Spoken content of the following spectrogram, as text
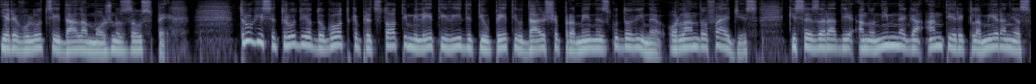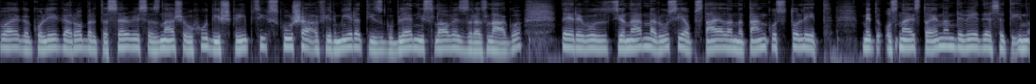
je revoluciji dala možnost za uspeh. Drugi se trudijo dogodke pred stotimi leti videti upeti v daljše pramene zgodovine. Orlando Fajgis, ki se je zaradi anonimnega antireklamiranja svojega kolega Roberta Servisa znašel v hudih škripcih, skuša afirmirati izgubljeni slove z razlago, da je revolucionarna Rusija obstajala na tanko sto let med 1891 in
